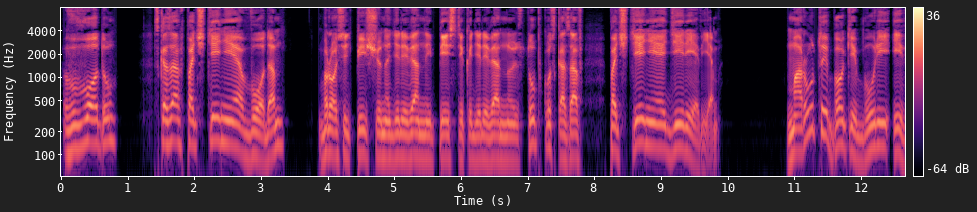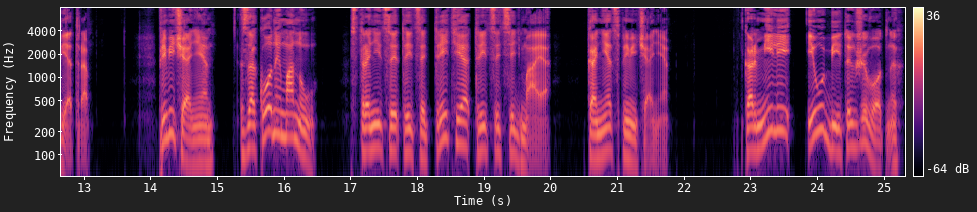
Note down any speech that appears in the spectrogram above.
в воду, сказав «почтение водам», бросить пищу на деревянный пестик и деревянную ступку, сказав Почтение деревьям. Маруты – боги бури и ветра. Примечание. Законы Ману. Страницы 33-37. Конец примечания. Кормили и убитых животных,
